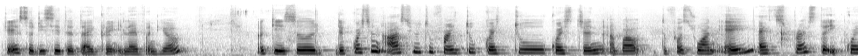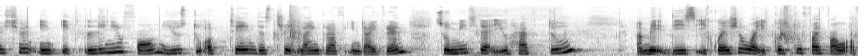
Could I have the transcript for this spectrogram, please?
Okay, so this is the diagram 11 here. Okay, so the question asks you to find two, que two questions about the first one. A, express the equation in its linear form used to obtain the straight line graph in diagram. So means that you have to uh, make this equation y equals to 5 power of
